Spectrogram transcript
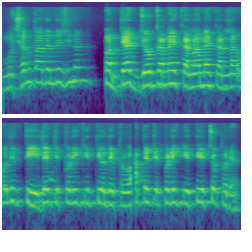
ਮੁਛਨ ਦਿੰਦੇ ਸੀ ਨਾ। ਭੰਤਿਆ ਜੋ ਕਰਨਾ ਕਰ ਲਾ, ਮੈਂ ਕਰ ਲਾ। ਉਹਦੀ ਧੀ ਤੇ ਟਿੱਪਣੀ ਕੀਤੀ, ਉਹਦੇ ਪਰਿਵਾਰ ਤੇ ਟਿੱਪਣੀ ਕੀਤੀ ਇਹ ਚੁੱਪ ਰਿਹਾ।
